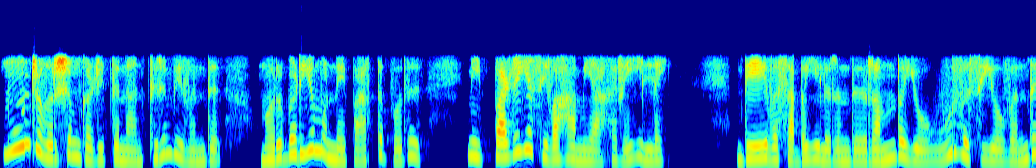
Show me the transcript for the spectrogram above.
மூன்று வருஷம் கழித்து நான் திரும்பி வந்து மறுபடியும் உன்னை பார்த்தபோது நீ பழைய சிவகாமியாகவே இல்லை. தேவ சபையிலிருந்து ரம்பையோ ஊர்வசியோ வந்து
